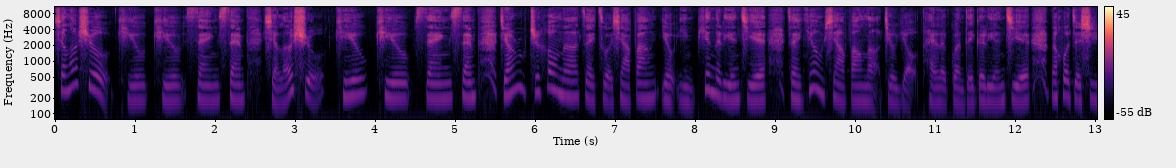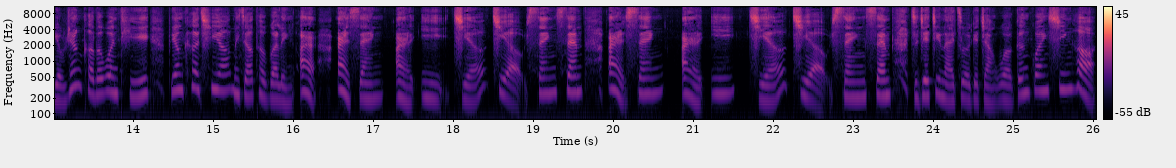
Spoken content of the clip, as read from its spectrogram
小老鼠 QQ 三三，小老鼠 QQ 三三，加入之后呢，在左下方有影片的连接，在右下方呢就有泰勒管的一个连接。那或者是有任何的问题，不用客气哦，你只要透过零二二三二一九九三三二。二三二一九九三三，直接进来做一个掌握跟关心哈。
